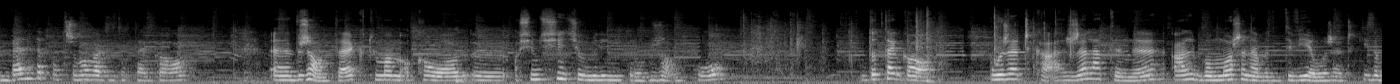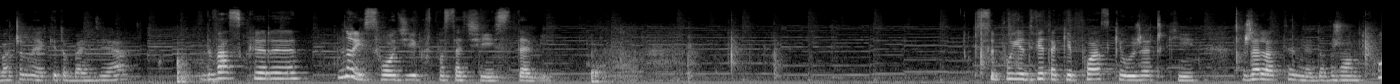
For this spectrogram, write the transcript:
Będę potrzebować do tego e, wrzątek. Tu mamy około e, 80 ml wrzątku. Do tego łyżeczka żelatyny, albo może nawet dwie łyżeczki. Zobaczymy jakie to będzie. Dwa skyry, no i słodzik w postaci stevii. Wsypuję dwie takie płaskie łyżeczki żelatyny do wrzątku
